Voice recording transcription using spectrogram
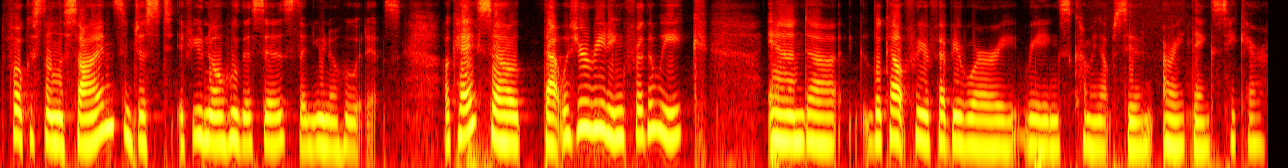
focused on the signs and just if you know who this is, then you know who it is. Okay, so that was your reading for the week. And uh, look out for your February readings coming up soon. All right, thanks. Take care.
